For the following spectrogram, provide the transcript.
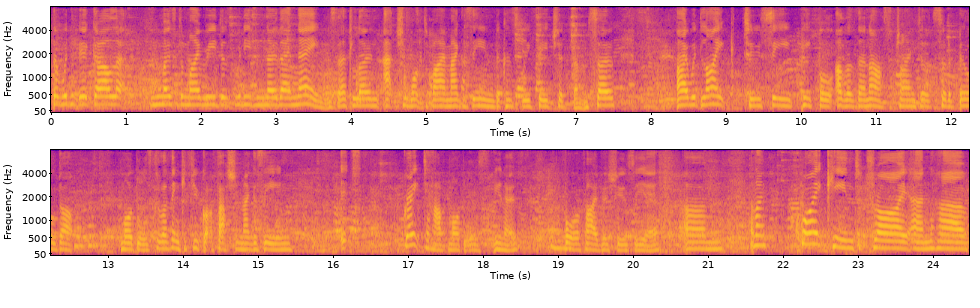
there wouldn't be a girl that most of my readers would even know their names, let alone actually want to buy a magazine because we featured them. So I would like to see people other than us trying to sort of build up models because I think if you've got a fashion magazine, it's great to have models, you know, four or five issues a year. Um, and I'm quite keen to try and have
